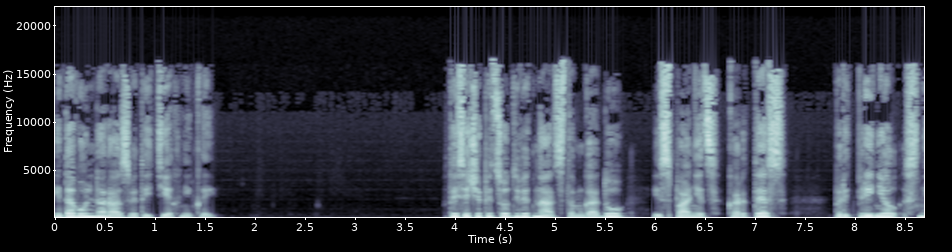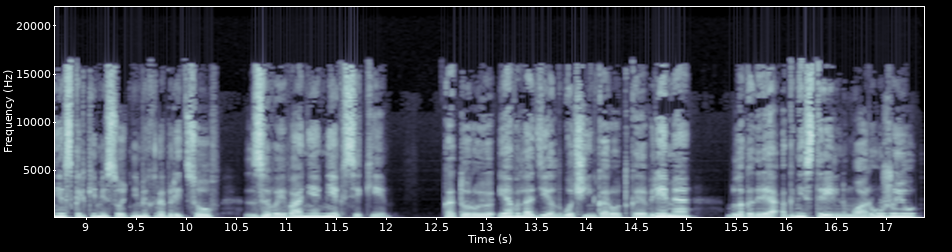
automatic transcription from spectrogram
и довольно развитой техникой. В 1519 году испанец Кортес предпринял с несколькими сотнями храбрецов завоевание Мексики, которую и овладел в очень короткое время благодаря огнестрельному оружию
